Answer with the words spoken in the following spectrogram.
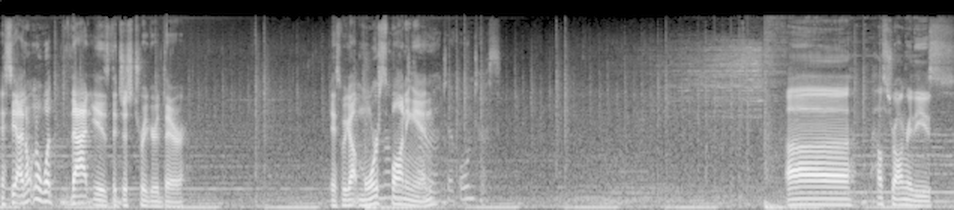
Yeah, see, I don't know what that is that just triggered there. Okay, so we got more Another spawning in. To haunt us. Uh, how strong are these?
